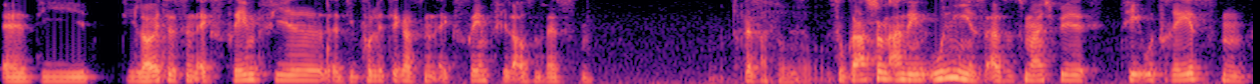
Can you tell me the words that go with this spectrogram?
äh, die, die Leute sind extrem viel, äh, die Politiker sind extrem viel aus dem Westen. Das also, ist sogar schon an den Unis, also zum Beispiel TU Dresden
